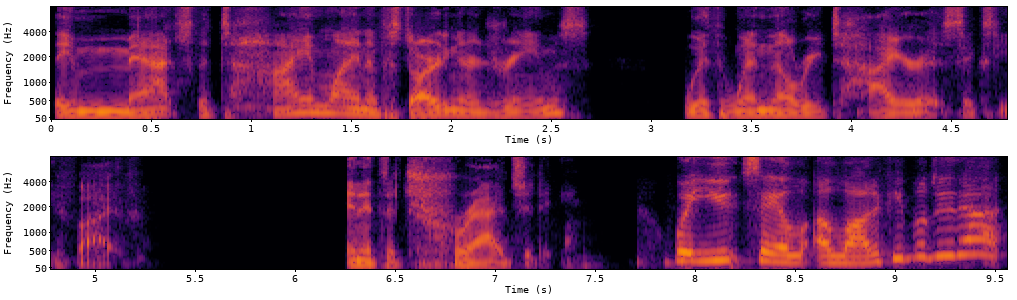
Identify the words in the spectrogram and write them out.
they match the timeline of starting their dreams with when they'll retire at 65. And it's a tragedy. Wait, you say a, lot of people do that?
